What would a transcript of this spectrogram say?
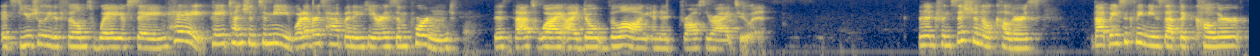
it's usually the film's way of saying, hey, pay attention to me. Whatever's happening here is important. This, that's why I don't belong. And it draws your eye to it. And then transitional colors that basically means that the color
